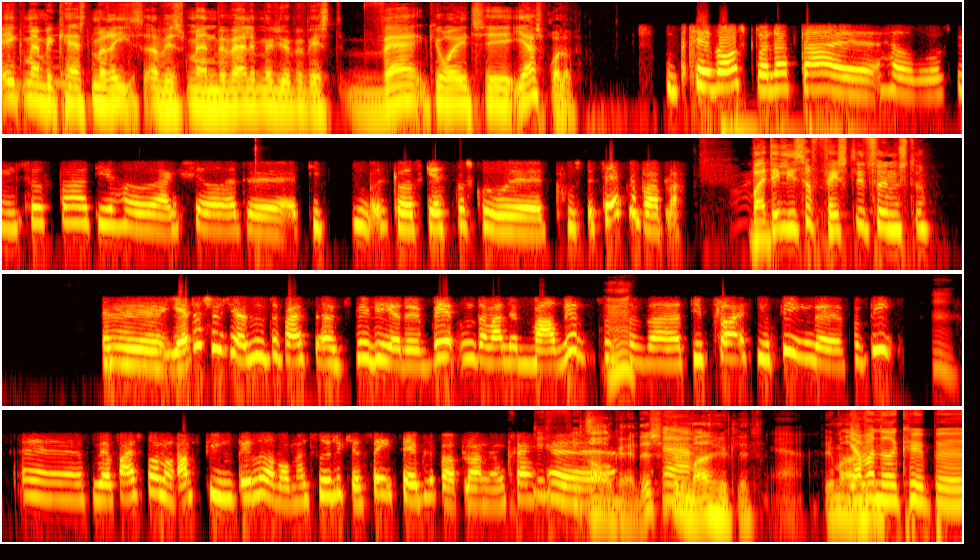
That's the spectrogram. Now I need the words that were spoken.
ikke man vil kaste med ris, og hvis man vil være lidt miljøbevidst, hvad gjorde I til jeres bryllup? Til vores bryllup, der øh, havde vores mine søstre, de havde arrangeret, at, øh, at de, vores gæster skulle øh, puste tæblebobler. Var det lige så festligt, synes du? Øh, ja, det synes jeg. Jeg synes det faktisk, at fordi at øh, vinden, der var lidt meget vind, så, Mm. så der, de fløj sådan fint øh, forbi. Mm. Øh, så vi har faktisk fået nogle ret fine billeder, hvor man tydeligt kan se tæbleboblerne omkring. Øh, Okay, det er selvfølgelig Ja. meget hyggeligt. Det er meget Jeg var nede og købe, øh,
